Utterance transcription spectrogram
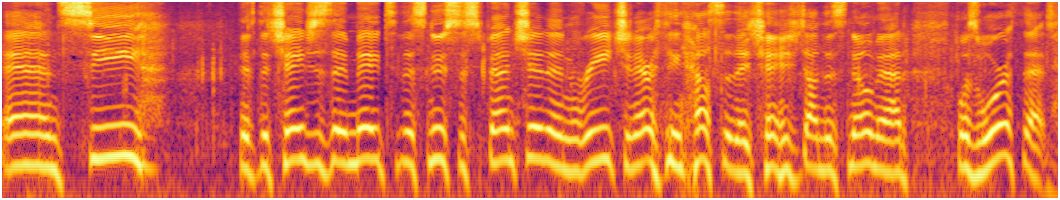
and see if the changes they made to this new suspension and reach and everything else that they changed on this Nomad was worth it.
